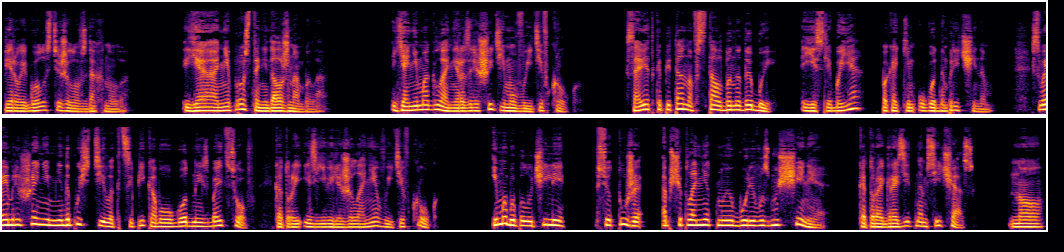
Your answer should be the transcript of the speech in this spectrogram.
Первый голос тяжело вздохнула. «Я не просто не должна была. Я не могла не разрешить ему выйти в круг. Совет капитанов встал бы на дыбы, если бы я, по каким угодно причинам, своим решением не допустила к цепи кого угодно из бойцов, которые изъявили желание выйти в круг. И мы бы получили все ту же общепланетную бурю возмущения, которая грозит нам сейчас, но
